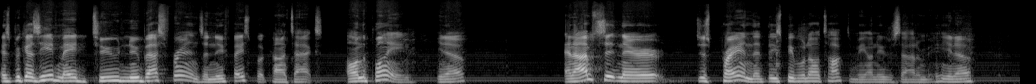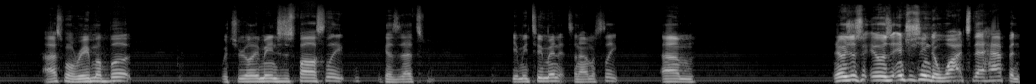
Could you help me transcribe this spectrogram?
It's because he had made two new best friends and new Facebook contacts on the plane, you know? And I'm sitting there just praying that these people don't talk to me on either side of me, you know? I just want to read my book, which really means just fall asleep because that's, give me two minutes and I'm asleep. Um, it was just, it was interesting to watch that happen.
